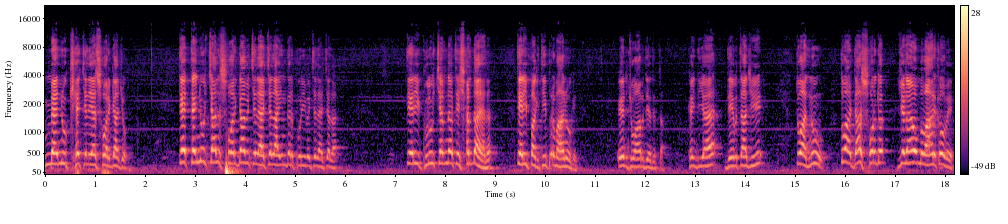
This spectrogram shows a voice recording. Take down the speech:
ਮੈਨੂੰ ਖਿੱਚ ਲਿਆ ਸਵਰਗਾਂ 'ਚੋਂ। ਤੇ ਤੈਨੂੰ ਚੱਲ ਸਵਰਗਾਂ ਵਿੱਚ ਲੈ ਚਲਾ, ਇੰਦਰਪੁਰੀ ਵਿੱਚ ਲੈ ਚਲਾ। ਤੇਰੀ ਗੁਰੂ ਚਰਨਾਂ ਤੇ ਸ਼ਰਧਾ ਹੈ ਨਾ, ਤੇਰੀ ਭਗਤੀ ਪ੍ਰਵਾਨ ਹੋ ਗਈ। ਇਹ ਜਵਾਬ ਦੇ ਦਿੱਤਾ। ਕਹਿੰਦੀ ਹੈ, ਦੇਵਤਾ ਜੀ ਤੁਹਾਨੂੰ, ਤੁਹਾਡਾ ਸੁਰਗ ਜਿਹੜਾ ਉਹ ਮੁਬਾਰਕ ਹੋਵੇ।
